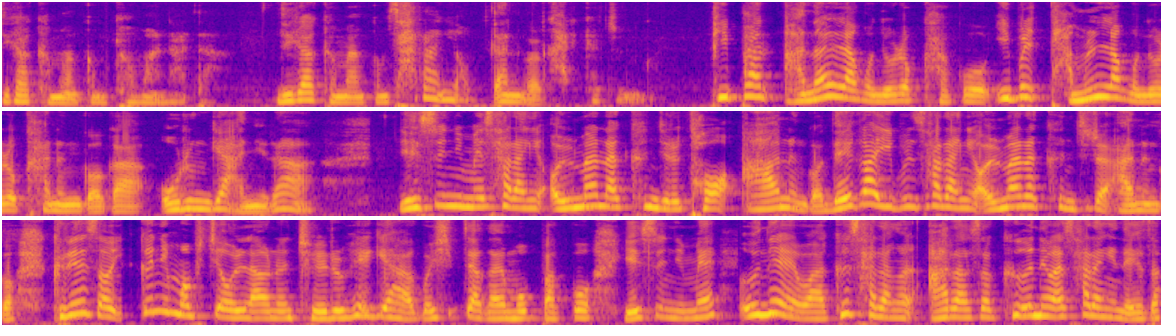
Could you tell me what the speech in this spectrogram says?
네가 그만큼 교만하다. 네가 그만큼 사랑이 없다는 걸 가르쳐 주는 거예요. 비판 안 하려고 노력하고 입을 다물려고 노력하는 거가 옳은 게 아니라 예수님의 사랑이 얼마나 큰지를 더 아는 거, 내가 입은 사랑이 얼마나 큰지를 아는 거. 그래서 끊임없이 올라오는 죄를 회개하고 십자가에 못 박고 예수님의 은혜와 그 사랑을 알아서 그 은혜와 사랑이 내게서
